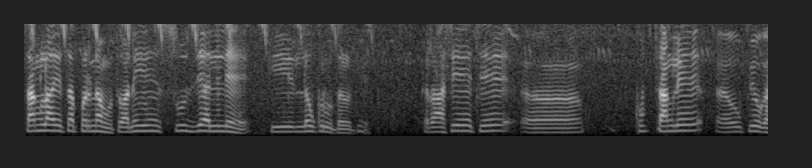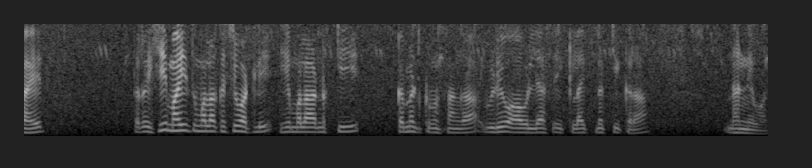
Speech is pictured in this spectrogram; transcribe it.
चांगला याचा परिणाम होतो. आणि सूज जी आलेली आहे ती लवकर उतरवते. तर असे याचे खूप चांगले उपयोग आहेत. तर ही माहिती तुम्हाला कशी वाटली हे मला नक्की कमेंट करून सांगा. व्हिडिओ आवडल्यास एक लाईक नक्की करा. धन्यवाद.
